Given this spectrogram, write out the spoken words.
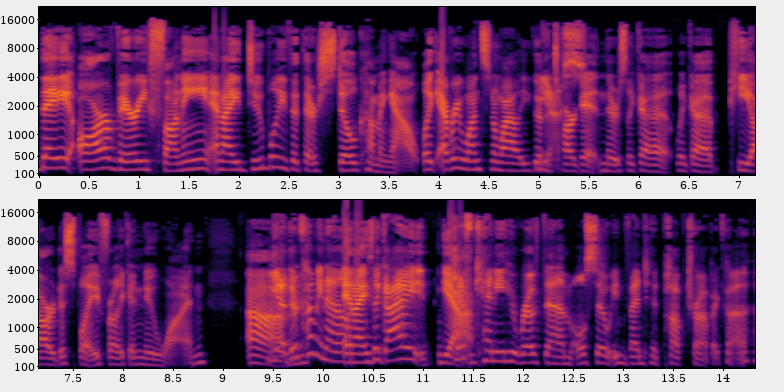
they are very funny, and I do believe that they're still coming out. Like every once in a while, you go Yes. to Target and there's like a like a PR display for like a new one. Um, yeah, they're coming out. and I- the guy Yeah. Jeff Kinney who wrote them also invented Poptropica.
